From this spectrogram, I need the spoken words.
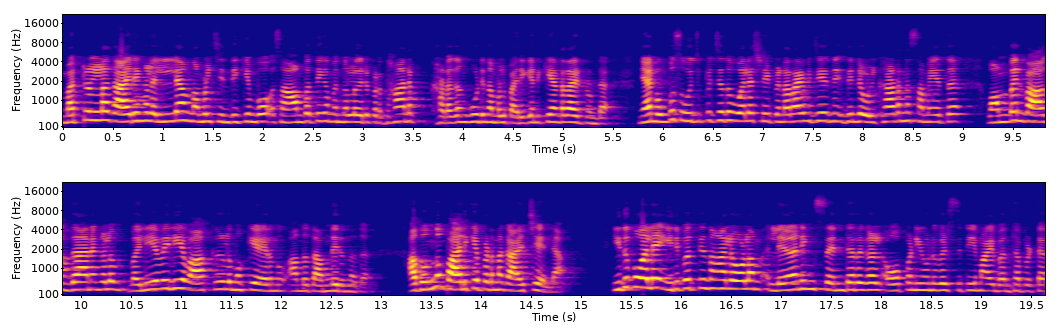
മറ്റുള്ള കാര്യങ്ങളെല്ലാം നമ്മൾ ചിന്തിക്കുമ്പോൾ സാമ്പത്തികം എന്നുള്ള ഒരു പ്രധാന ഘടകം കൂടി നമ്മൾ പരിഗണിക്കേണ്ടതായിട്ടുണ്ട്. ഞാൻ മുമ്പ് സൂചിപ്പിച്ചതുപോലെ ശ്രീ പിണറായി വിജയൻ ഇതിന്റെ ഉദ്ഘാടന സമയത്ത് വമ്പൻ വാഗ്ദാനങ്ങളും വലിയ വലിയ വാക്കുകളുമൊക്കെയായിരുന്നു അന്ന് തന്നിരുന്നത്. അതൊന്നും പാലിക്കപ്പെടുന്ന കാഴ്ചയല്ല. ഇതുപോലെ ഇരുപത്തിനാലോളം ലേണിംഗ് സെന്ററുകൾ ഓപ്പൺ യൂണിവേഴ്സിറ്റിയുമായി ബന്ധപ്പെട്ട്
